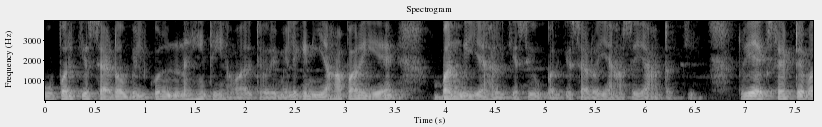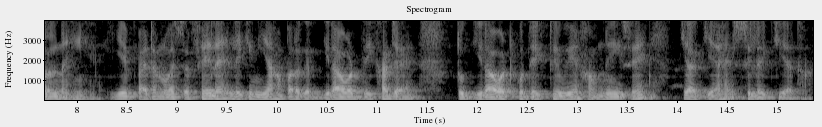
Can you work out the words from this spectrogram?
ऊपर की साइडों बिल्कुल नहीं थी हमारी थ्योरी में, लेकिन यहाँ पर ये बन गई है हल्के सी ऊपर की साइडों यहाँ से यहाँ तक की। तो ये एक्सेप्टेबल नहीं है। ये पैटर्न वैसे फेल है, लेकिन यहाँ पर अगर गिरावट देखा जाए तो गिरावट को देखते हुए हमने इसे क्या किया है सिलेक्ट किया था।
